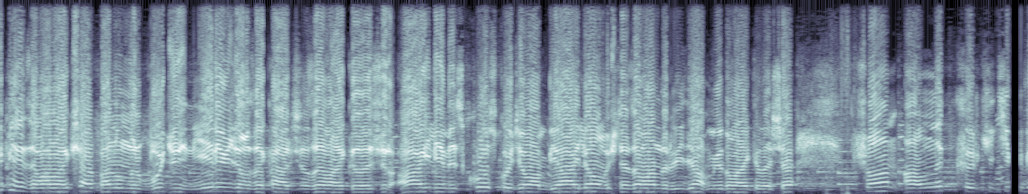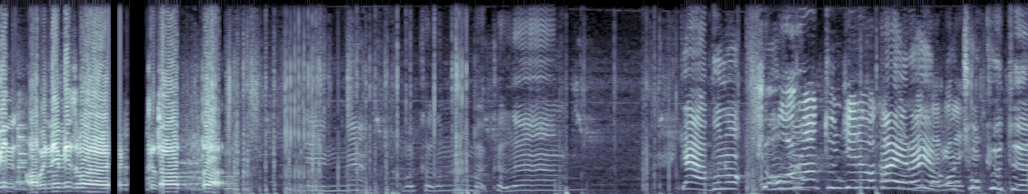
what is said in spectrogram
Hepinize merhaba arkadaşlar ben Onur. Bugün yeni videomuza karşınızdayım arkadaşlar. Ailemiz koskocaman bir aile olmuş. Ne zamandır video yapmıyordum arkadaşlar. Şu an anlık 42 bin abonemiz var arkadaşlar. Hatta bakalım bakalım. Ya bunu Şu Orhan Tuncer'e bakar Hayır hayır o arkadaşlar? çok kötü.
